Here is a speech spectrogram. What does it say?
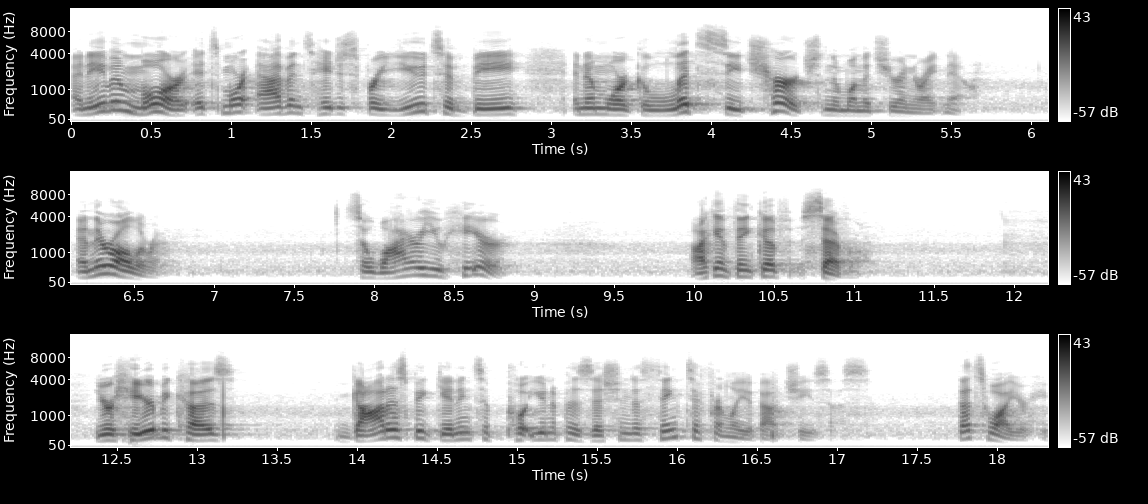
And even more, it's more advantageous for you to be in a more glitzy church than the one that you're in right now. And they're all around. So why are you here? I can think of several. You're here because God is beginning to put you in a position to think differently about Jesus. That's why you're here.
